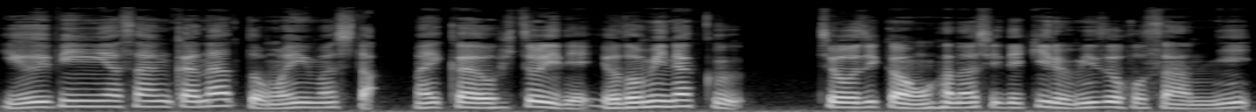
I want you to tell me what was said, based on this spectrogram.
郵便屋さんかなと思いました。毎回お一人でよどみなく長時間お話しできるみずほさんに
